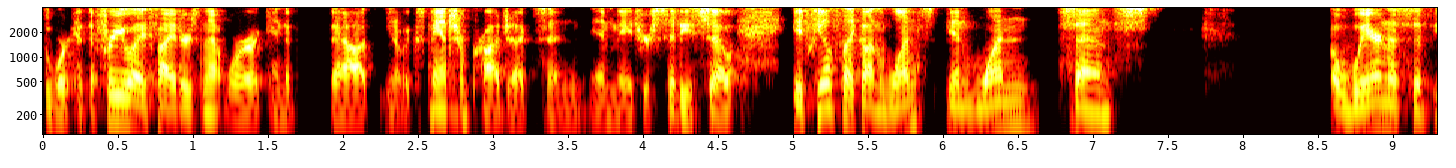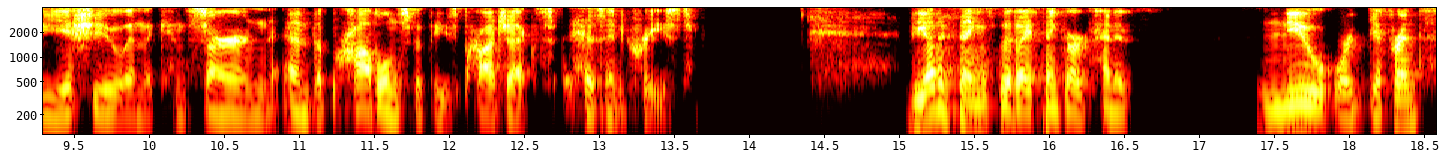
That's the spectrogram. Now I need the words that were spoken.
the work at the Freeway Fighters Network and about you know expansion projects in in major cities. So it feels like on once in one sense awareness of the issue and the concern and the problems with these projects has increased the other things that I think are kind of new or different,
